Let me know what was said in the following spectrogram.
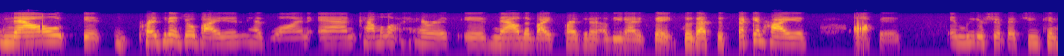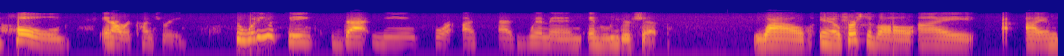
now it, President Joe Biden has won, and Kamala Harris is now the Vice President of the United States. So that's the second highest office in leadership that you can hold in our country. So, what do you think that means for us as women in leadership? Wow. You know, first of all, I I am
